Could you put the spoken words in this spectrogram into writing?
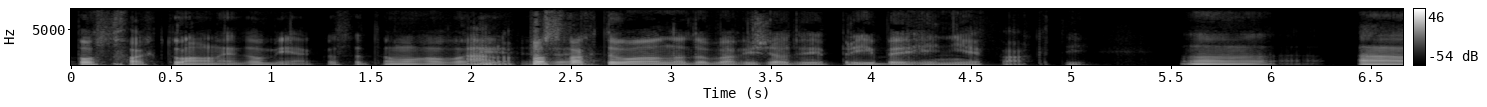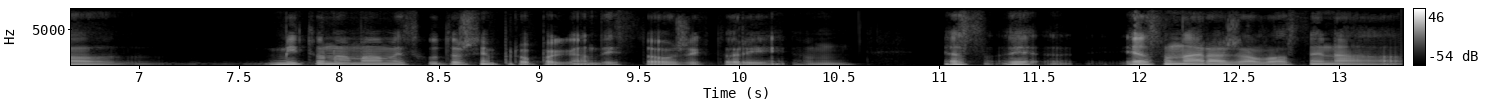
postfaktuálnej doby, ako sa tomu hovorí. Áno, postfaktuálna že... doba vyžaduje príbehy, nie fakty. A my tu nám máme skutočne propagandistov, že ktorí um, Ja, ja, ja som naražal vlastne na,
